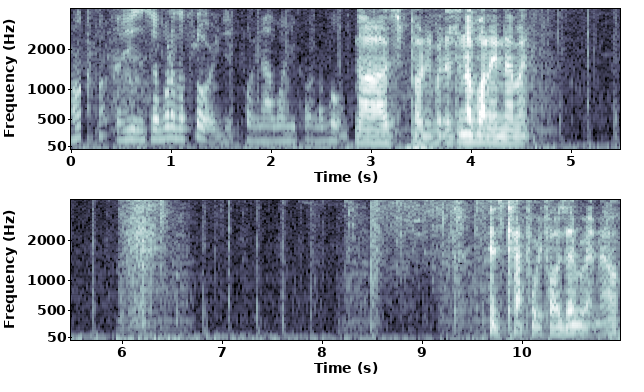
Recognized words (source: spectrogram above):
Oh, have you, there's one on the floor. You just point out one you put on the wall. No, I just probably, but there's another one in there, mate. It's Cat 45s everywhere now.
